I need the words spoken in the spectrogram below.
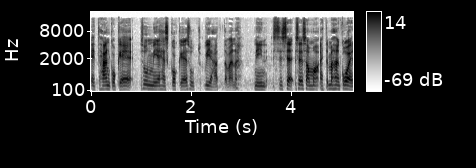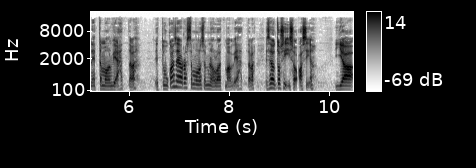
että hän kokee, sun miehes kokee sut viehättävänä, niin se, se, se sama, että mähän koen, että mä oon viehättävä. Että Tuukan seurassa mulla on semmoinen olo, että mä oon viehättävä. Ja se on tosi iso asia. Ja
